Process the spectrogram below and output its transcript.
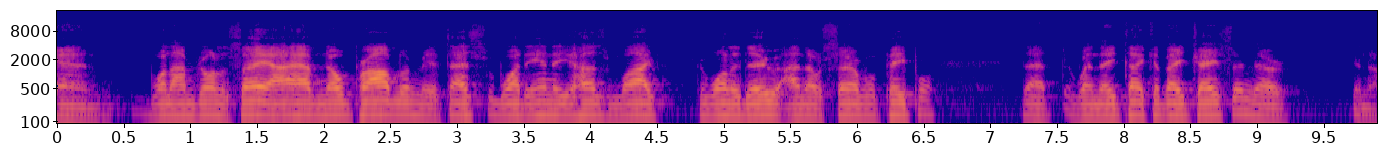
and what I'm going to say, I have no problem if that's what any husband and wife want to do. I know several people that when they take a vacation, they're, you know,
